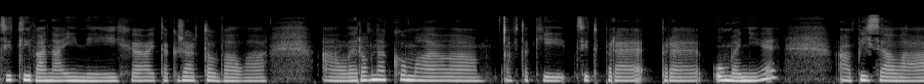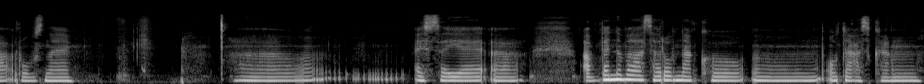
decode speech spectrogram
citlivá na iných, aj tak žartovala, ale rovnako mala v taký cit pre, pre umenie a písala rôzne uh, eseje a, a venovala sa rovnako um, otázkam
